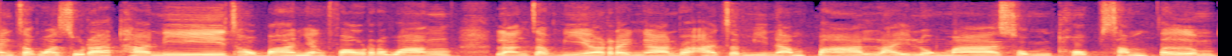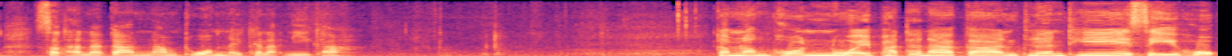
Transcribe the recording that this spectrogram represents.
งจังหวัดสุราษฎร์ธานี ชาวบ้านยังเฝ้าระวัง หลังจากมีรายงานว่าอาจจะมีน้ำป่าไหลลงมาสมทบซ้ำเติม สถานการณ์น้ำท่วมในขณะนี้ค่ะ กำลังพลหน่วยพัฒนาการเคลื่อนที่ 46 ก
